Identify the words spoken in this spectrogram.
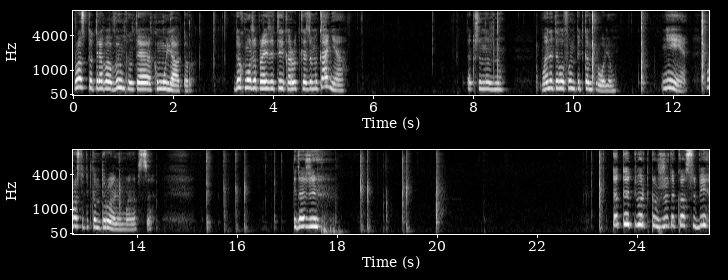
Просто треба вимкнути акумулятор. Вдруг може произойти коротке замикання. Так що нужно. У мене телефон під контролем. Ні, просто під контролем у мене все. І навіть. Та ти твертка вже така собі.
